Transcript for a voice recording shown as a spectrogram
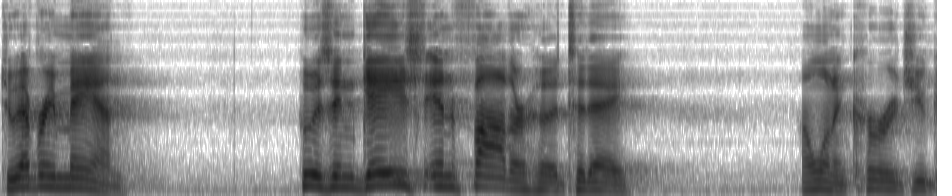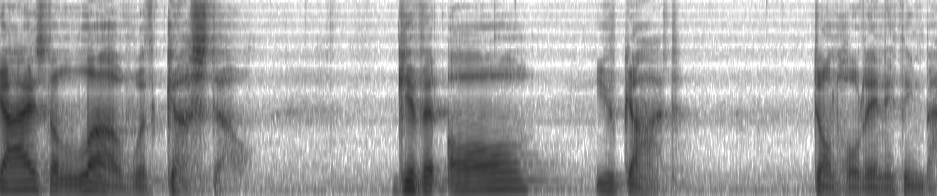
To every man who is engaged in fatherhood today, I want to encourage you guys to love with gusto. Give it all you've got. Don't hold anything back.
